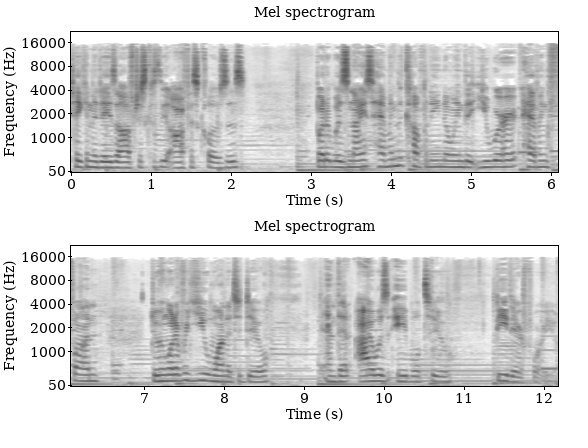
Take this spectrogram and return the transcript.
taking the days off just because the office closes. But it was nice having the company, knowing that you were having fun, doing whatever you wanted to do, and that I was able to be there for you.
